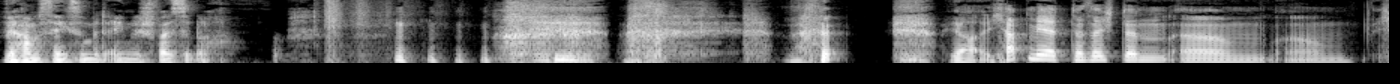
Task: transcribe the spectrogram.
wir haben es nicht so mit Englisch, weißt du doch. ja, ich habe mir tatsächlich dann, ähm, ähm, ich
